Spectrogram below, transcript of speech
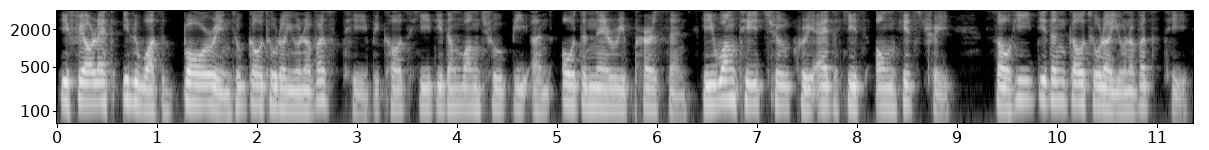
He felt that it was boring to go to the university because he didn't want to be an ordinary person. He wanted to create his own history, so he didn't go to the university.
